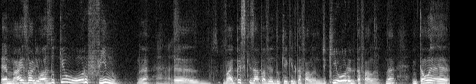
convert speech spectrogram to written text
é mais valiosa do que o ouro fino. Né? É, vai pesquisar para ver do que, que ele está falando, de que ouro ele está falando. Né? Então, é, é,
